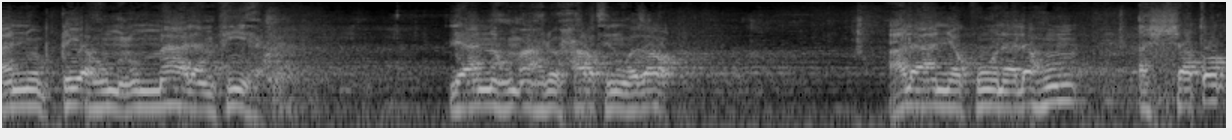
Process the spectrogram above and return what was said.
أن يبقيهم عمالا فيها. لأنهم أهل حرث وزرع على أن يكون لهم الشطر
